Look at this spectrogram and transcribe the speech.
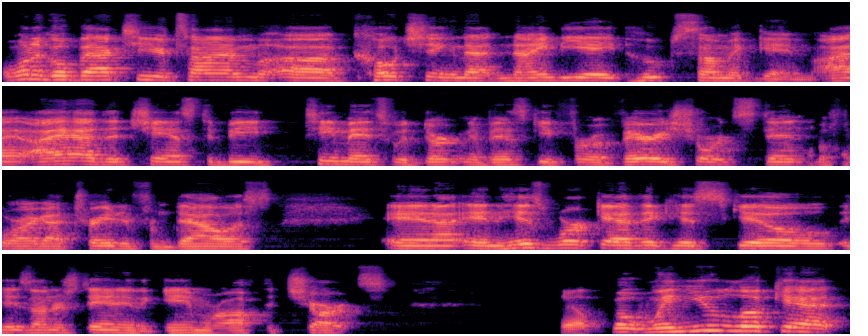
I want to go back to your time uh, coaching that 98 Hoop Summit game. I, I, had the chance to be teammates with Dirk Nowitzki for a very short stint before I got traded from Dallas. And, uh, and his work ethic, his skill, his understanding of the game were off the charts. Yep. But when you look at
